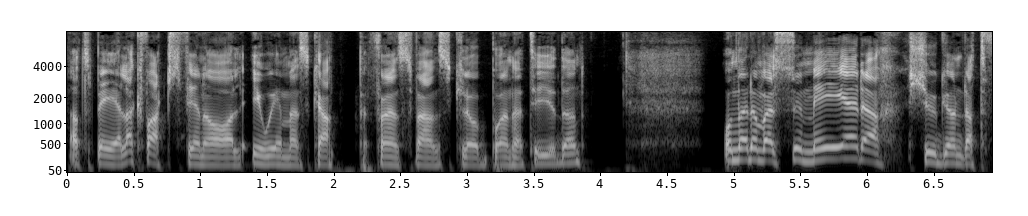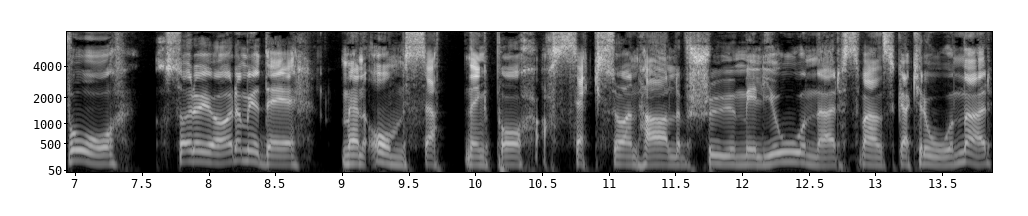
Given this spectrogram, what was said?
att spela kvartsfinal i Women's Cup för en svensk klubb på den här tiden. Och när de väl summerar 2002 så gör de ju det med en omsättning på 6,5-7 miljoner svenska kronor.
